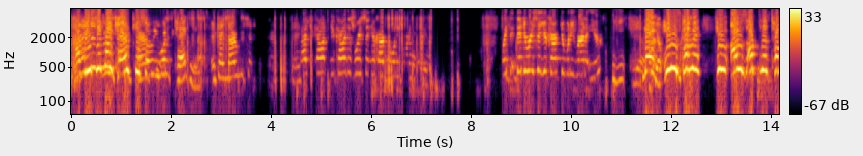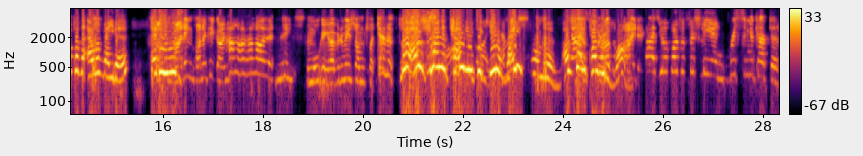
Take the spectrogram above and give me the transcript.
I reset my character so he wouldn't tag me. Okay, no reset. Okay. Guys, you can't you can't just reset your character when he's running at you. Wait, did, did you reset your character when he ran at you? Yeah. No, Yep. he was coming. He, I was up the top of the elevator, and he was. hiding. Conner keep going, hello, hello, and he's walking over to me, so I'm just like, damn it. No, I was trying to tell you to Guys, get away from him. I was trying to tell you I to run. Guys, you are both officially in resetting your character.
